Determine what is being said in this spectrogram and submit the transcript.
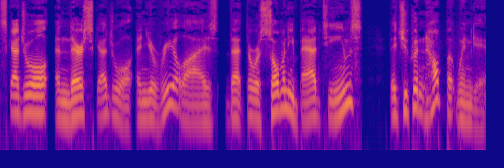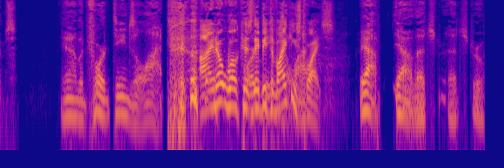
schedule and their schedule, and you realize that there were so many bad teams that you couldn't help but win games. yeah, but 14's a lot. I know, well, because they beat the Vikings twice. Yeah, yeah, that's that's true.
